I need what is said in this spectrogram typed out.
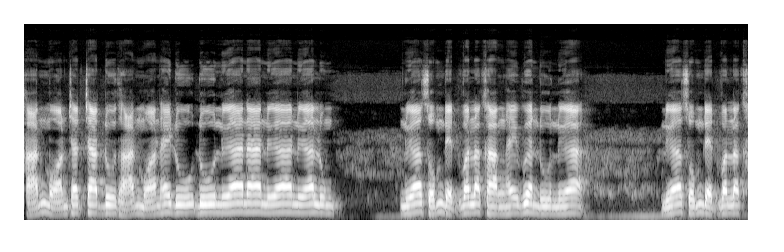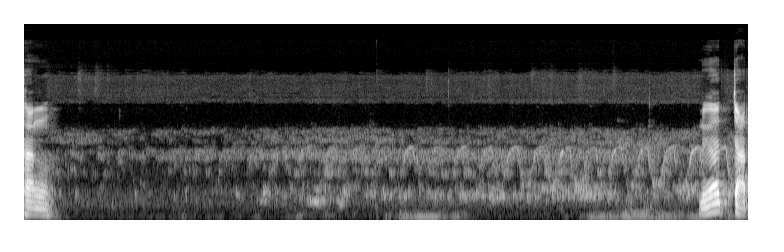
ฐานหมอนชัดๆ ดูฐานหมอนให้ดูดูเนื้อนะเนื้อเนื้อลุงเนื้อสมเด็จวัดระฆังให้เพื่อนดูเนื้อ เนื้อสมเด็จวัดระฆัง เนื้อจัด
